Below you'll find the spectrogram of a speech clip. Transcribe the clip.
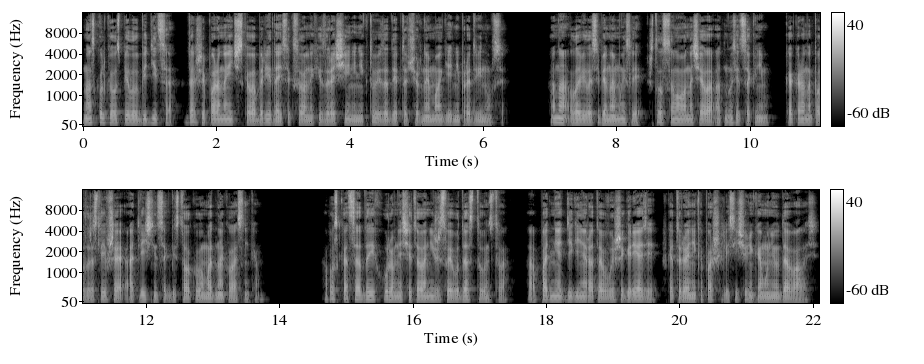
Насколько успела убедиться, дальше параноического бреда и сексуальных извращений никто из адептов черной магии не продвинулся. Она ловила себя на мысли, что с самого начала относится к ним, как рано повзрослевшая отличница к бестолковым одноклассникам. Опускаться до их уровня считала ниже своего достоинства, а поднять дегенератов выше грязи, в которой они копошились, еще никому не удавалось.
